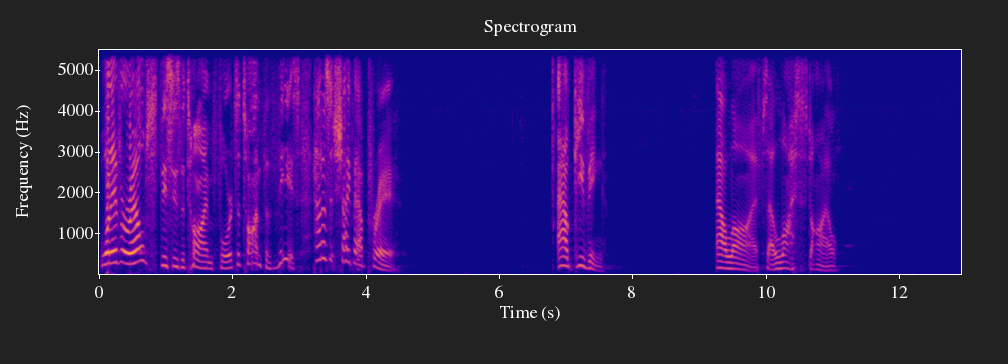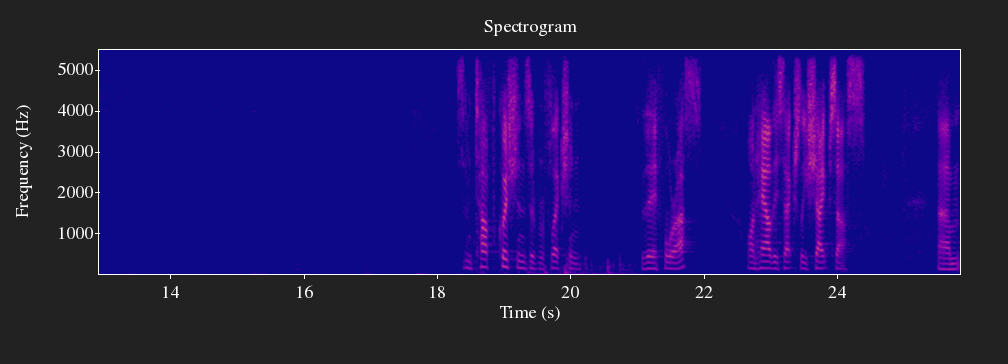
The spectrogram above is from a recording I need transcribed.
Whatever else this is the time for, it's a time for this. How does it shape our prayer? Our giving, our lives, our lifestyle. Some tough questions of reflection there for us on how this actually shapes us. um,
